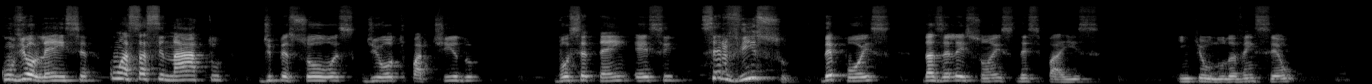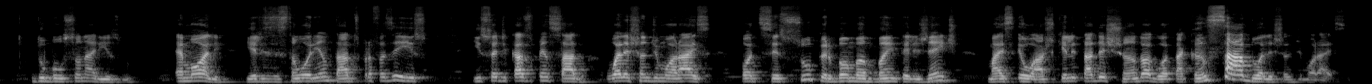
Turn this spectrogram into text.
Com violência, com assassinato de pessoas de outro partido. Você tem esse serviço depois das eleições desse país em que o Lula venceu do bolsonarismo. é mole. E eles estão orientados para fazer isso. Isso é de caso pensado. O Alexandre de Moraes pode ser super bambambam bam, bam, inteligente, mas eu acho que ele está deixando agora, está cansado o Alexandre de Moraes.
